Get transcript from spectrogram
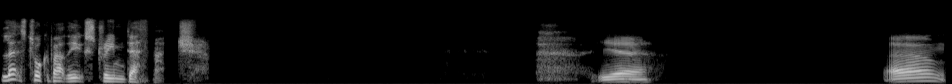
let's talk about the extreme death match. Yeah. Um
